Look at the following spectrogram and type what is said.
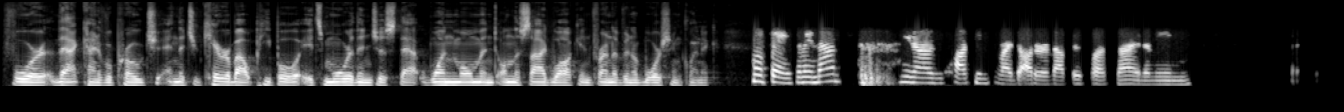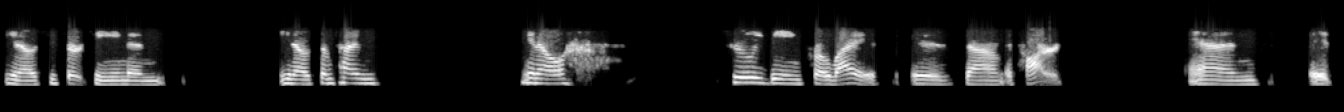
for that kind of approach and that you care about people. It's more than just that one moment on the sidewalk in front of an abortion clinic. Well, thanks. I mean, that's, you know, I was talking to my daughter about this last night. I mean, you know, she's 13 and, you know, sometimes, you know, truly being pro life is, um, it's hard and it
